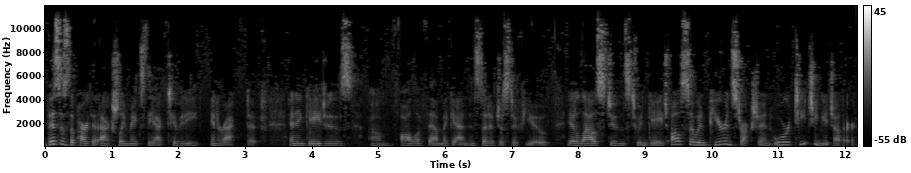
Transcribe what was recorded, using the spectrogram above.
This is the part that actually makes the activity interactive and engages um, all of them again instead of just a few. It allows students to engage also in peer instruction or teaching each other.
